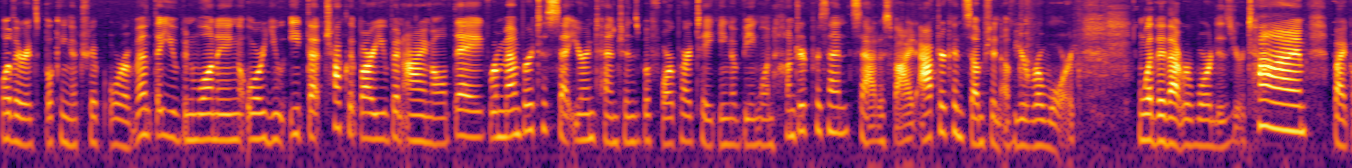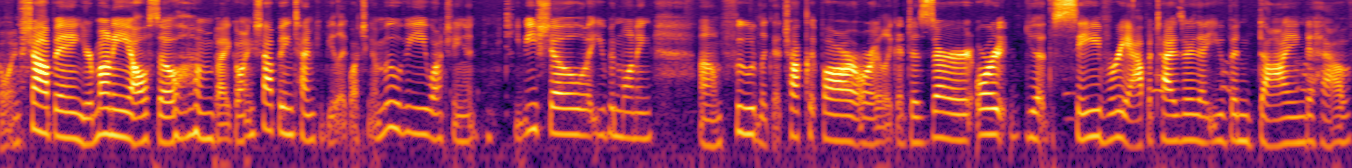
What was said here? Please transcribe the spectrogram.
Whether it's booking a trip or event that you've been wanting, or you eat that chocolate bar you've been eyeing all day, remember to set your intentions before partaking of being 100% satisfied after consumption of your reward whether that reward is your time by going shopping, your money, also um, by going shopping. Time could be like watching a movie, watching a TV show that you've been wanting, um, food like a chocolate bar or like a dessert or yeah, the savory appetizer that you've been dying to have.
